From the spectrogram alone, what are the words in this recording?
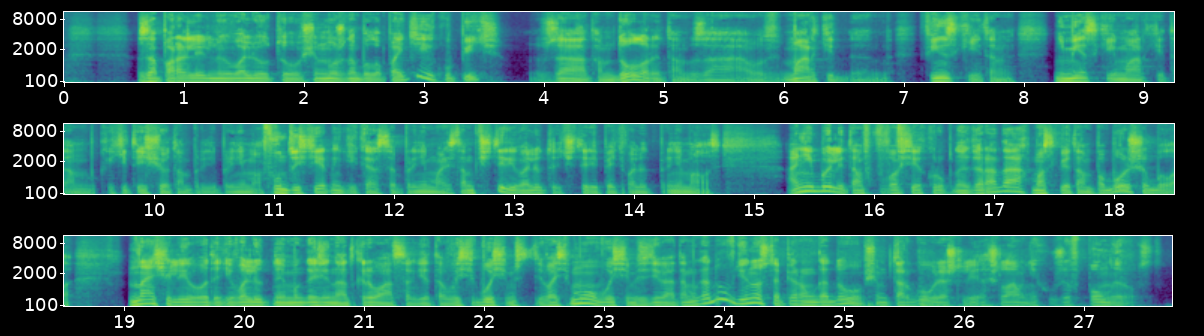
за параллельную валюту. В общем, нужно было пойти и купить за там, доллары, там, за марки, э, финские, там, немецкие марки, там, какие-то еще там принимал. Фунты стерлинги, кажется, принимались. Там 4 валюты, 4-5 валют принималось. Они были там во всех крупных городах, в Москве там побольше было начали вот эти валютные магазины открываться где-то в 88-89 году. В 91 году, в общем, торговля шли, шла у них уже в полный рост.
